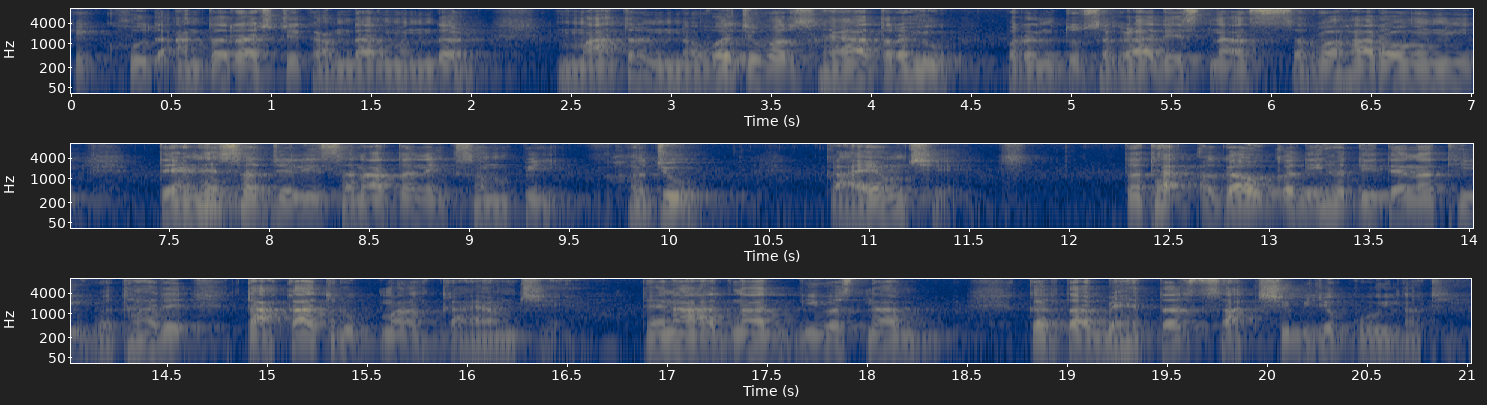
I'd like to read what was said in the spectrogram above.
કે ખુદ આંતરરાષ્ટ્રીય કામદાર મંડળ માત્ર નવ જ વર્ષ હયાત રહ્યું, પરંતુ સગળા દેશના સર્વહારાઓની તેણે સર્જેલી સનાતન એક સંપી હજુ કાયમ છે. તથા અગાઉ કદી હતી તેનાથી વધારે તાકાત રૂપમાં કાયમ છે. તેના આજના દિવસના કરતાં બહેતર સાક્ષી બીજો કોઈ નથી.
